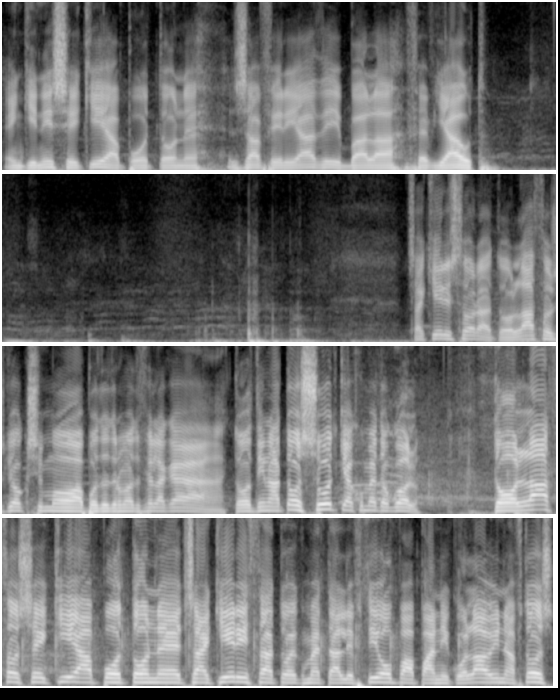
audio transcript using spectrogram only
εγκινήσει εκεί από τον ε, Ζαφυριάδη. Η μπάλα φεύγει out. Τσακίρης τώρα. Το λάθος διώξιμο από τον τερματοφύλακα. Το δυνατό σουτ και έχουμε τον γκολ. Το λάθος εκεί από τον ε, Τσακίρη θα το εκμεταλλευτεί ο Παπα-Νικολάου. Είναι αυτός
